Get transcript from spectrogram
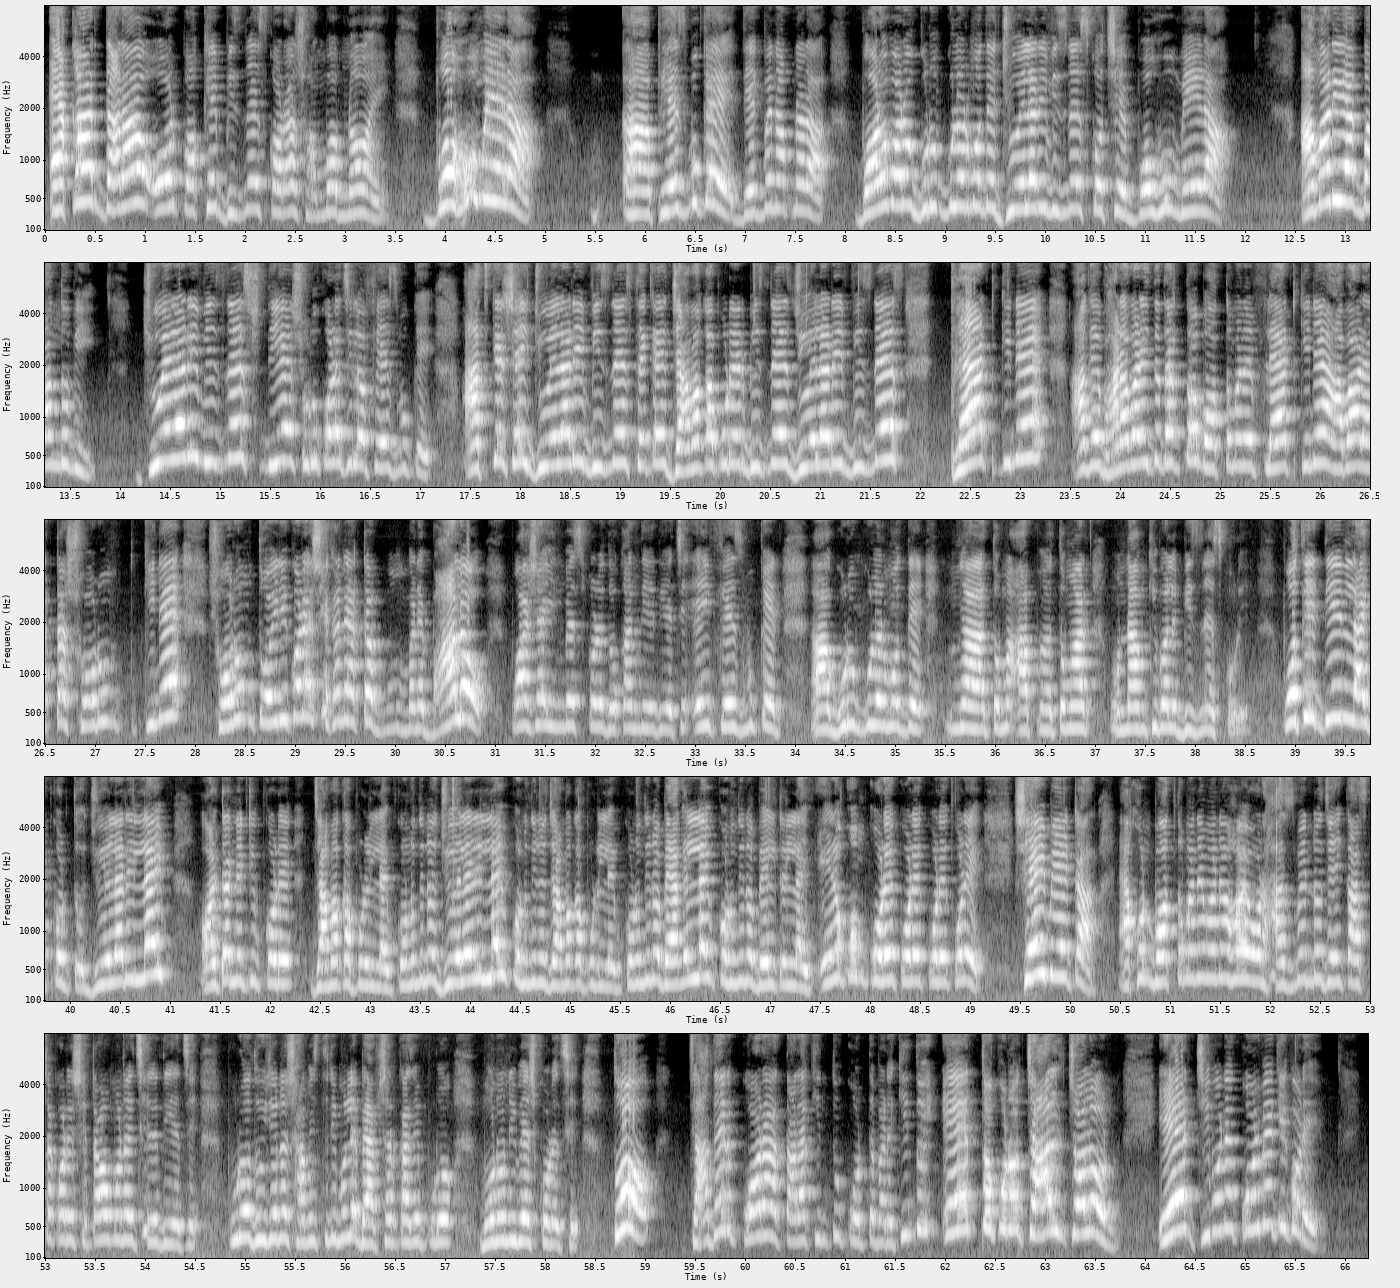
একার দ্বারা ওর পক্ষে বিজনেস করা সম্ভব নয়। বহু মেয়েরা ফেসবুকে দেখবেন আপনারা, বড় বড় গ্রুপগুলোর মধ্যে জুয়েলারি বিজনেস করছে বহু মেয়েরা। আমারই এক বান্ধবী জুয়েলারি বিজনেস দিয়ে শুরু করেছিল ফেসবুকে আজকে সেই জুয়েলারি বিজনেস থেকে জামা কাপড়ের বিজনেস জুয়েলারির বিজনেস ফ্ল্যাট কিনে আগে ভাড়া বাড়িতে থাকতো, বর্তমানে ফ্ল্যাট কিনে আবার একটা শোরুম কিনে শোরুম তৈরি করে সেখানে একটা মানে ভালো পয়সা ইনভেস্ট করে দোকান দিয়ে দিয়েছে। এই ফেসবুকের গ্রুপগুলোর মধ্যে তোমার তোমার নাম কি বলে? বিজনেস করে। প্রতিদিন লাইভ করতো। জুয়েলারির লাইভ অল্টারনেটিভ করে জামা কাপড়ের লাইভ কোনোদিনও জুয়েলারির লাইভ কোনোদিনও জামা কাপড়ের লাইভ কোনোদিনও ব্যাগের লাইভ কোনোদিনও বেল্টের লাইভ এরকম করে করে করে করে সেই মেয়েটা এখন বর্তমানে মনে হয় ওর হাজব্যান্ডও যেই কাজটা করে সেটাও মনে হয় ছেড়ে দিয়েছে। পুরো দুইজনে স্বামী স্ত্রী মিলে ব্যবসার কাজে পুরো মনোনিবেশ করেছে। তো যাদের করা তারা কিন্তু করতে পারে। কিন্তু এর তো কোনো চাল চলন এর জীবনে করবে কি করে?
